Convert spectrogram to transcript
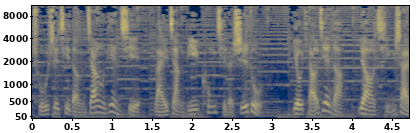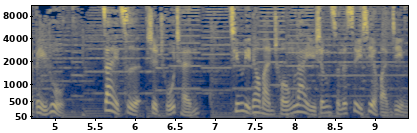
除湿器等家用电器来降低空气的湿度。有条件的要勤晒被褥。再次是除尘，清理掉螨虫赖以生存的碎屑环境，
